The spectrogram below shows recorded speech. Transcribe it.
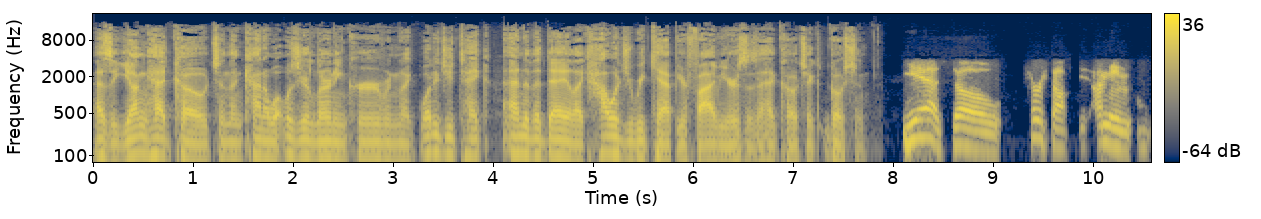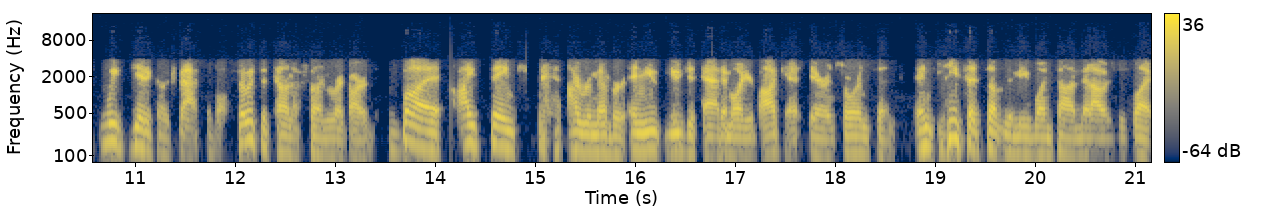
as a young head coach and then kind of what was your learning curve and like what did you take end of the day? Like how would you recap your five years as a head coach at Goshen? Yeah. So first off, I mean, we get to coach basketball, so it's a ton of fun regardless. But I think I remember, and you you just had him on your podcast, Darren Sorensen, and he said something to me one time that I was just like,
